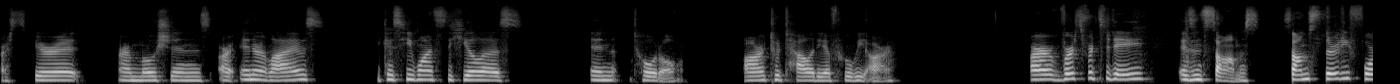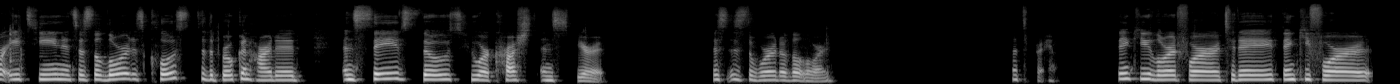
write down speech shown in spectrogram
our spirit, our emotions, our inner lives, because He wants to heal us in total, our totality of who we are. Our verse for today is in Psalms. Psalms 34 18, it says, The Lord is close to the brokenhearted and saves those who are crushed in spirit. This is the word of the Lord. Let's pray. Thank you, Lord, for today. Thank you for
